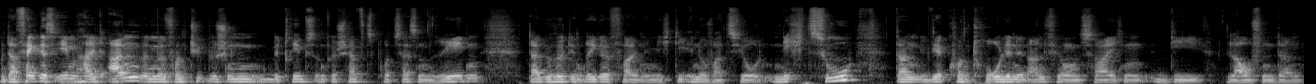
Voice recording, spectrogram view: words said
Und da fängt es eben halt an, wenn wir von typischen Betriebs- und Geschäftsprozessen reden. Da gehört im Regelfall nämlich die Innovation nicht zu. Dann wir kontrollen in Anführungszeichen die laufenden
